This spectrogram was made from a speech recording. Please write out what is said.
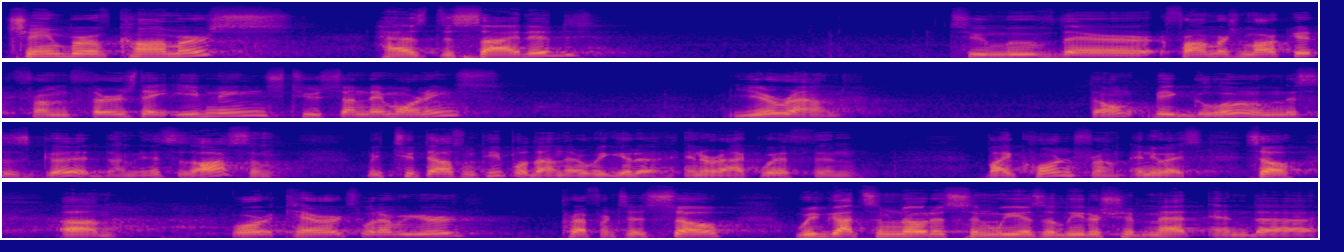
Chamber of Commerce has decided to move their farmers market from Thursday evenings to Sunday mornings year round. Don't be gloom. This is good. I mean, this is awesome. We have 2,000 people down there we get to interact with and buy corn from. Anyways, so, um, or carrots, whatever your preference is. So, we've got some notice, and we as a leadership met, and uh,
